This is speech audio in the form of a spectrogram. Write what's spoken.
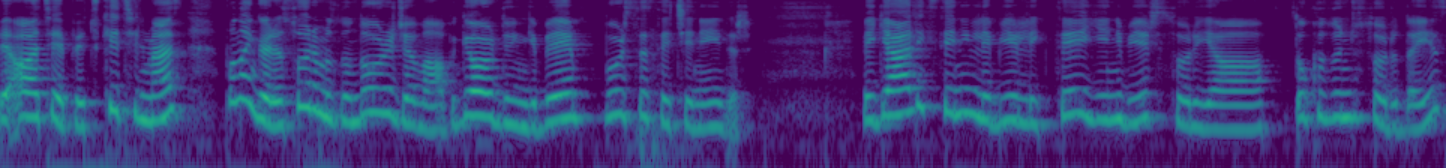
ve ATP tüketilmez. Buna göre sorumuzun doğru cevabı gördüğün gibi Bursa seçeneğidir. Ve geldik seninle birlikte yeni bir soruya. Dokuzuncu sorudayız.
